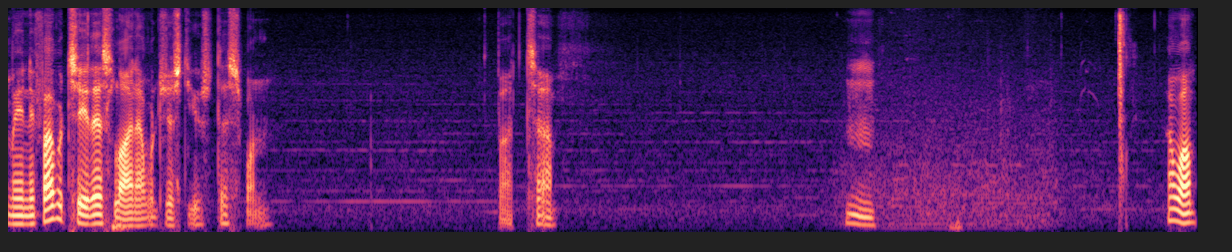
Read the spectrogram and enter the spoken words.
I mean, if I would see this line, I would just use this one but uh, hmm. Oh well.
